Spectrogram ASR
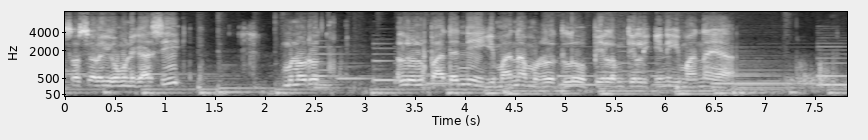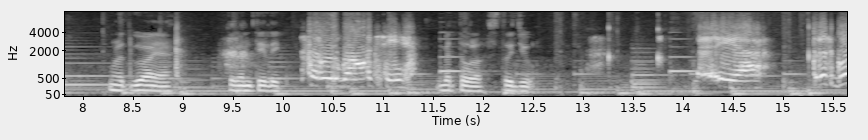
sosiologi komunikasi Menurut lu, lu pada nih gimana menurut lu film tilik ini gimana ya? menurut gue ya film tilik seru banget sih. betul setuju Iya. Terus gue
